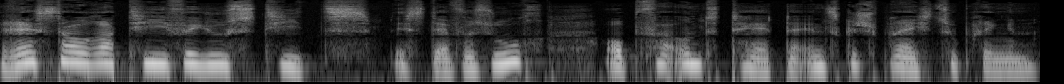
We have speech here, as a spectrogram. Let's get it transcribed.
Restaurative Justiz ist der Versuch, Opfer und Täter ins Gespräch zu bringen.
